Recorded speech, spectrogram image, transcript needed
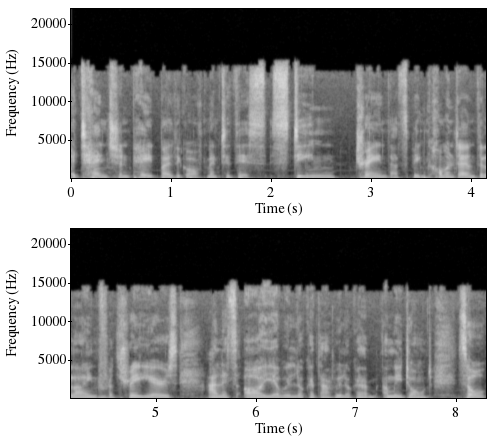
attention paid by the government to this steam train that's been coming down the line for mm. three years and it's oh yeah we'll look at that we look at that and we don't. So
